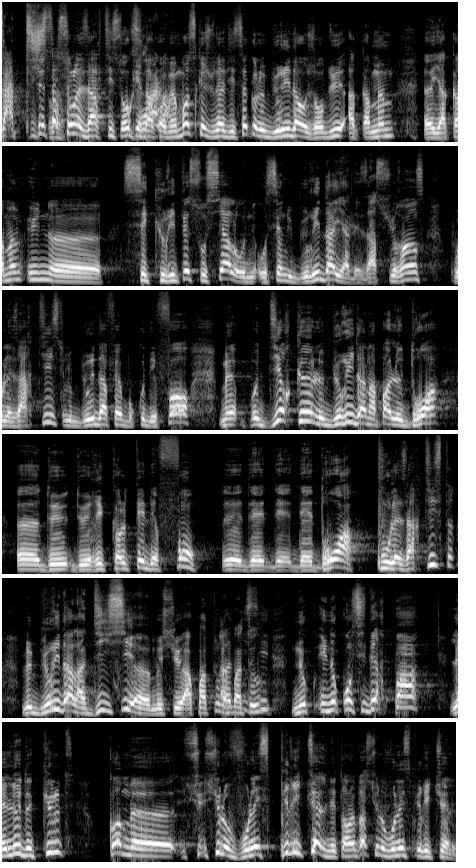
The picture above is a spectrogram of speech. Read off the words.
artistes. C'est ça, ce sont les artistes. Ok, Voilà. d'accord. Mais moi, ce que je voudrais dire, c'est que le Burida aujourd'hui a quand même, euh, il y a quand même une euh, sécurité sociale au, au sein du Burida. Il y a des assurances pour les artistes. Le Burida fait beaucoup d'efforts. Mais pour dire que le Burida n'a pas le droit euh, de, de récolter des fonds, euh, des, des- des droits pour les artistes. Le Burida l'a dit ici, euh, monsieur Akpatou l'a dit ici, ne- il ne considère pas les lieux de culte comme euh, sur, sur le volet spirituel, ne travaille pas sur le volet spirituel.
